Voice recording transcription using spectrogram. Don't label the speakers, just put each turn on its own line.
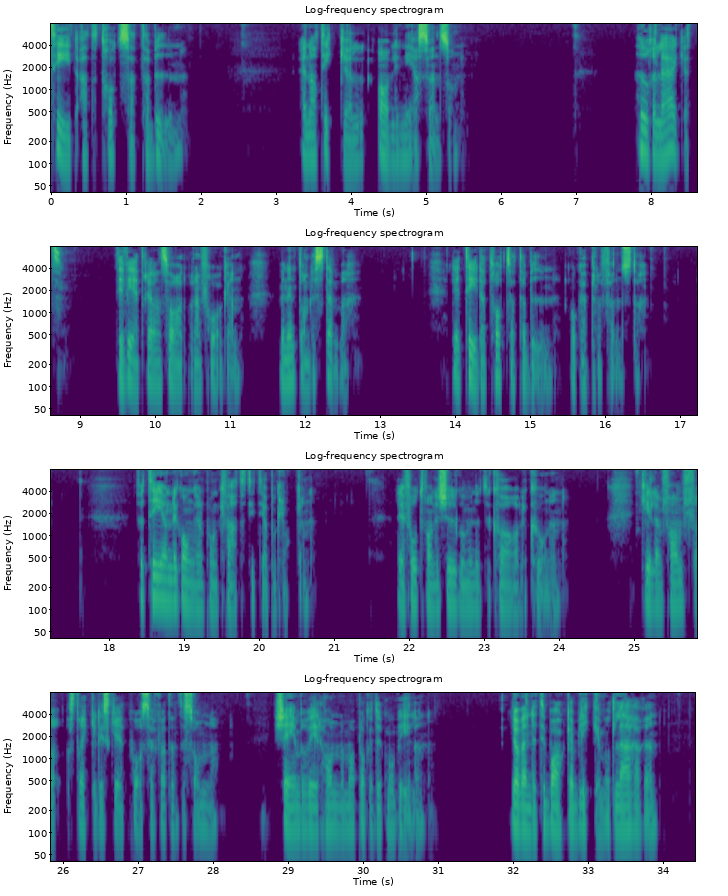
Tid att trotsa tabun. En artikel av Linnea Svensson. Hur är läget? Vi vet redan svaret på den frågan, men inte om det stämmer. Det är tid att trotsa tabun och öppna fönster. För tionde gången på en kvart tittar jag på klockan. Det är fortfarande 20 minuter kvar av lektionen. Killen framför sträcker diskret på sig för att inte somna. Tjejen bredvid honom har plockat upp mobilen. Jag vänder tillbaka blicken mot läraren,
